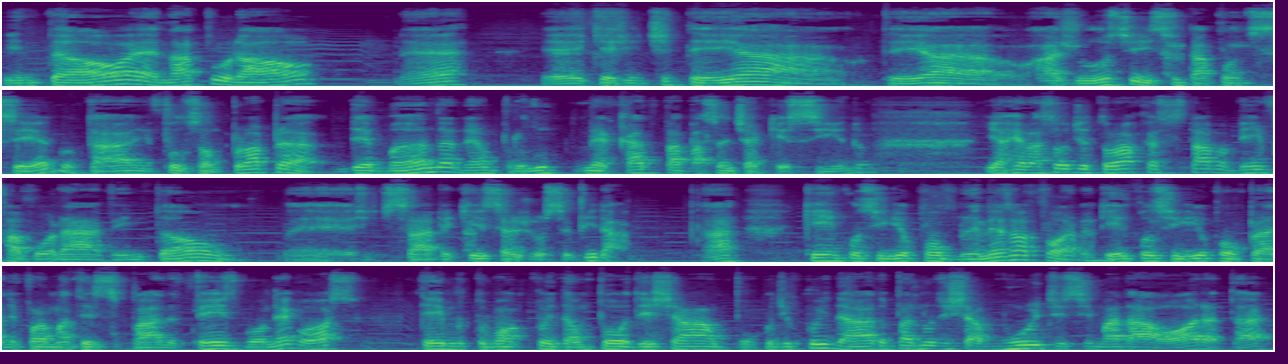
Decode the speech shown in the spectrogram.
Então é natural, né? É, que a gente tenha, tenha ajuste, isso está acontecendo, tá? Em função própria demanda, né? O produto, o mercado está bastante aquecido e a relação de trocas estava bem favorável. Então, é, a gente sabe que esse ajuste virá. Tá? Quem conseguiu comprar, da mesma forma, quem conseguiu comprar de forma antecipada fez bom negócio. Tem que tomar cuidado, um pouco, deixar um pouco de cuidado para não deixar muito em cima da hora, tá?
